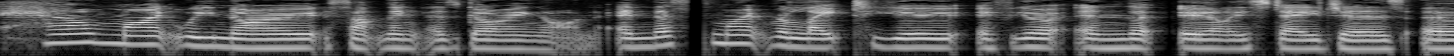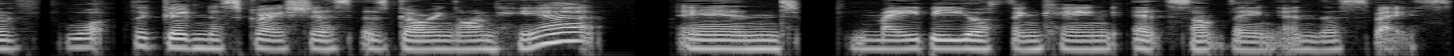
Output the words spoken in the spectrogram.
how might we know something is going on? And this might relate to you if you're in the early stages of what the goodness gracious is going on here. And maybe you're thinking it's something in this space.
